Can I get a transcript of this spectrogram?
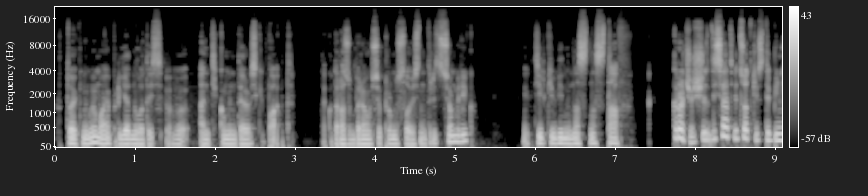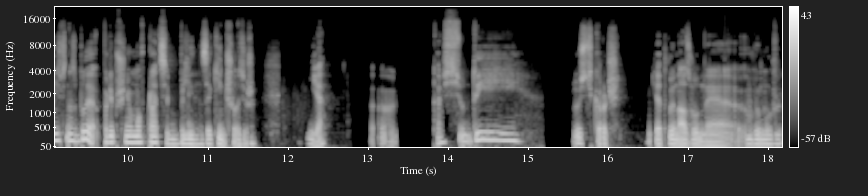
Хто як не ми має приєднуватись в антикоментарський пакт. Так одразу беремо всю промисловість на 37 рік, як тільки він у нас настав. Коротше, 60% стабільність у нас буде, поліпшення умов праці, блін, закінчилось вже. Є. Та сюди. Ось, коротше, я твою назву не виможу.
